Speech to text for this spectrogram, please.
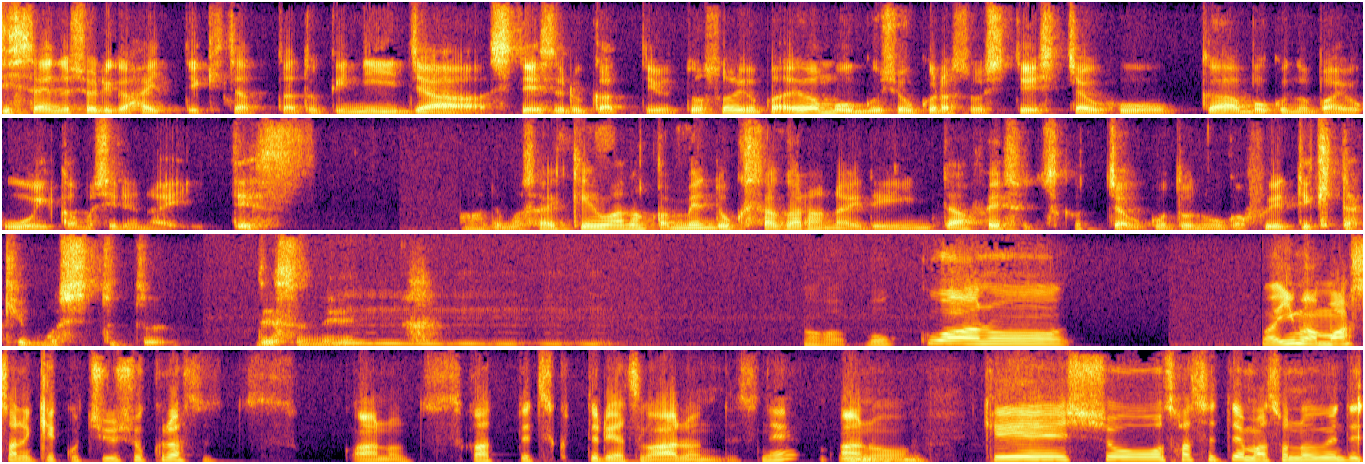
実際の処理が入ってきちゃった時にじゃあ指定するかっていうとそういう場合はもう具象クラスを指定しちゃう方が僕の場合は多いかもしれないです。あでも最近はなんか面倒くさがらないでインターフェース作っちゃうことの方が増えてきた気もしつつですね。なんか僕はあの、まあ、今まさに結構抽象クラスあの使って作ってるやつがあるんですね。あの、うん継承させて、まあ、その上で、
